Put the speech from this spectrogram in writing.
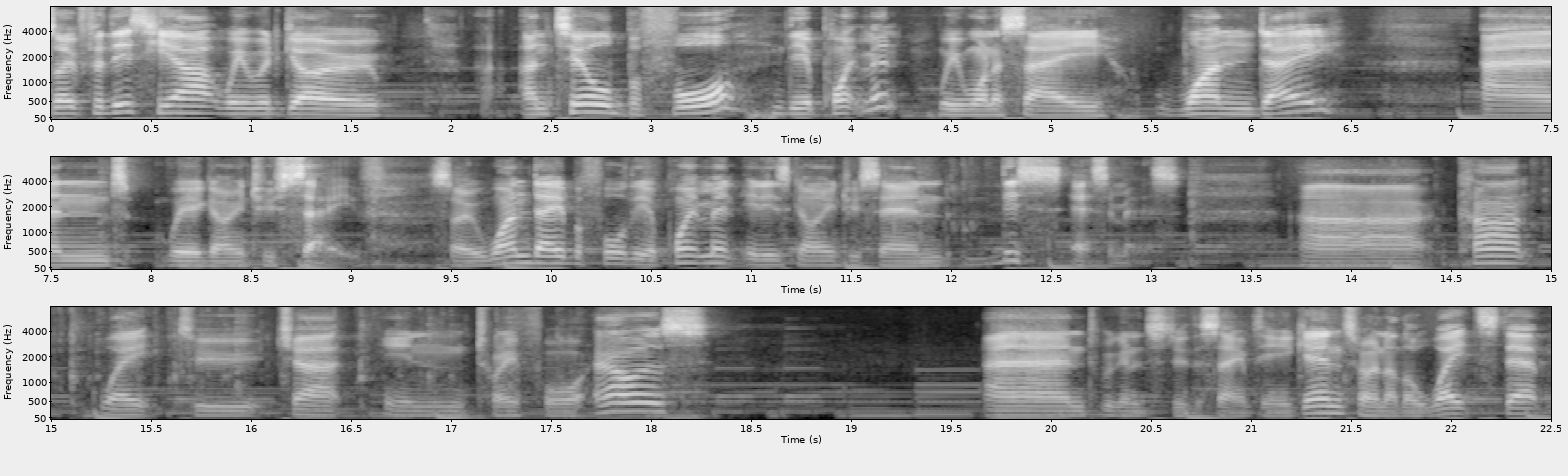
So for this here, we would go uh, until before the appointment. We want to say one day and we're going to save. So one day before the appointment, it is going to send this SMS. Uh, can't wait to chat in 24 hours. And we're going to just do the same thing again. So another wait step.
